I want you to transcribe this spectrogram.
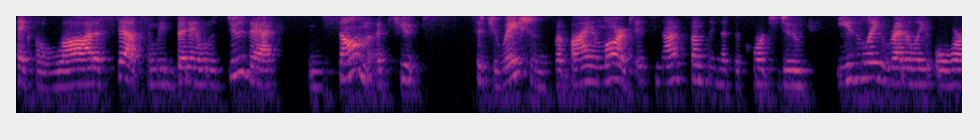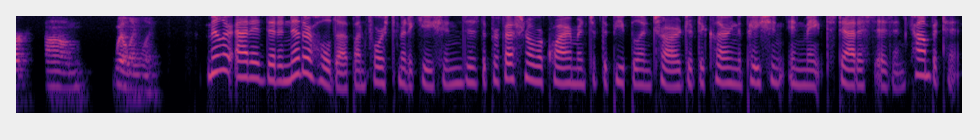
takes a lot of steps. And we've been able to do that in some acute situations, but by and large, it's not something that the courts do easily, readily, or um, willingly. Miller added that another holdup on forced medications is the professional requirements of the people in charge of declaring the patient inmate status as incompetent,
